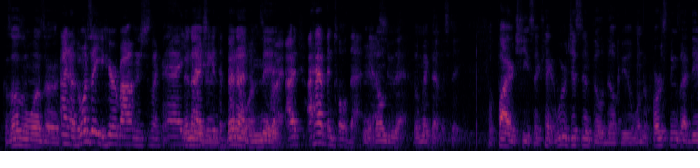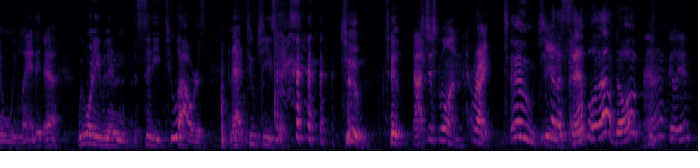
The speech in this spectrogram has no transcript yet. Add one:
Because those are the ones that are. I know the ones that you hear about, and it's just like, eh, you They're can not actually even- get the they're better not even ones. mid. Right. I, I have been told that. Yeah, yes. don't do that. Don't make that mistake. But fire cheesesteaks. Hey, we were just in Philadelphia. One of the first things I did when we landed, Yeah. we weren't even in the city two hours and I had two cheesesteaks. Two. Two. Not just one. Right. Two cheese. You gotta sample it out, dog. Yeah, I feel you.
